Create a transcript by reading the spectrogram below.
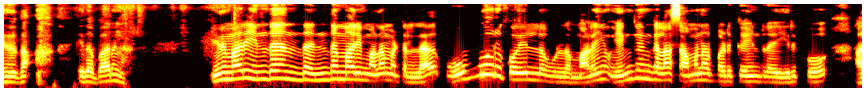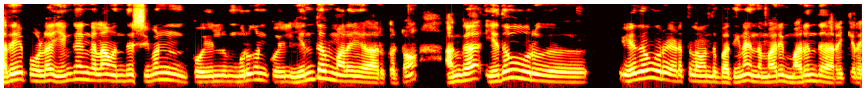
இதுதான். இதை பாருங்கள் இது மாதிரி இந்த இந்த இந்த மாதிரி மலை மட்டும் இல்லை ஒவ்வொரு கோயிலில் உள்ள மலையும் எங்கெங்கெல்லாம் சமணர் படுக்கைன்ற இருக்கோ அதே போல் எங்கெங்கெல்லாம் வந்து சிவன் கோயில் முருகன் கோயில் எந்த மலையாக இருக்கட்டும் அங்கே ஏதோ ஒரு ஏதோ ஒரு இடத்துல வந்து பார்த்திங்கன்னா இந்த மாதிரி மருந்து அரைக்கிற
